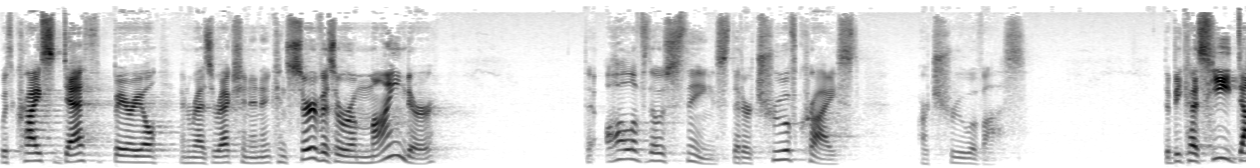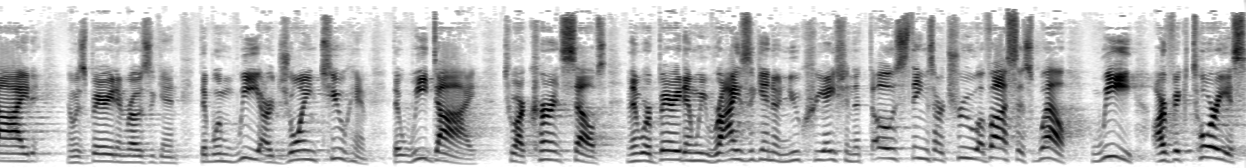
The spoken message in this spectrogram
with Christ's death, burial, and resurrection, and it can serve as a reminder that all of those things that are true of Christ are true of us. That because he died and was buried and rose again, that when we are joined to him, that we die to our current selves, and then we're buried and we rise again a new creation, that those things are true of us as well. We are victorious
